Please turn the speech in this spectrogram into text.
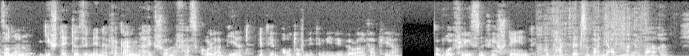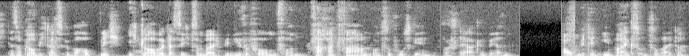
sondern die Städte sind in der Vergangenheit schon fast kollabiert mit dem Auto, mit dem Individualverkehr sowohl fließend wie stehend. Also Parkplätze waren ja auch Mangelware. Deshalb glaube ich das überhaupt nicht. Ich glaube, dass sich zum Beispiel diese Formen von Fahrradfahren und zu Fuß gehen verstärken werden. Auch mit den E-Bikes und so weiter.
